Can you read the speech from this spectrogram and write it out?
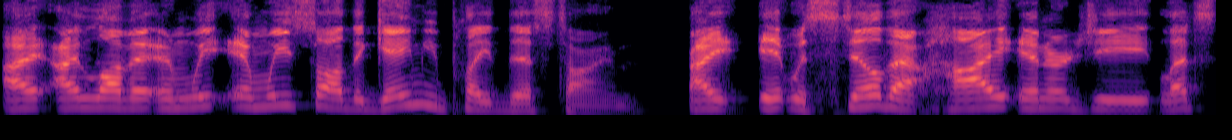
I, I love it. And we and we saw the game you played this time. I it was still that high energy. Let's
